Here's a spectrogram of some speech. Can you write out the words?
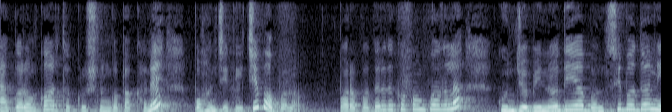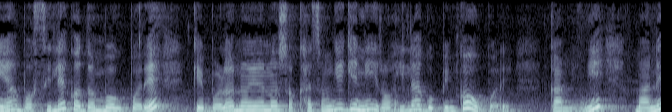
ନାଗରଙ୍କ ଅର୍ଥ କୃଷ୍ଣଙ୍କ ପାଖରେ ପହଞ୍ଚି ଦେଇଛି ପବନ। ପରପଦରେ ଦେଖ କ'ଣ କୁହାଗଲା? କୁଞ୍ଜ ବିନୋଦିଆ ବଂଶୀବଦନିଆ ବସିଲେ କଦମ୍ବ ଉପରେ କେବଳ ନୟନ ସଖା ସଙ୍ଗେ ଘେନି ରହିଲା ଗୋପୀଙ୍କ ଉପରେ। କାମିନୀ ମାନେ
